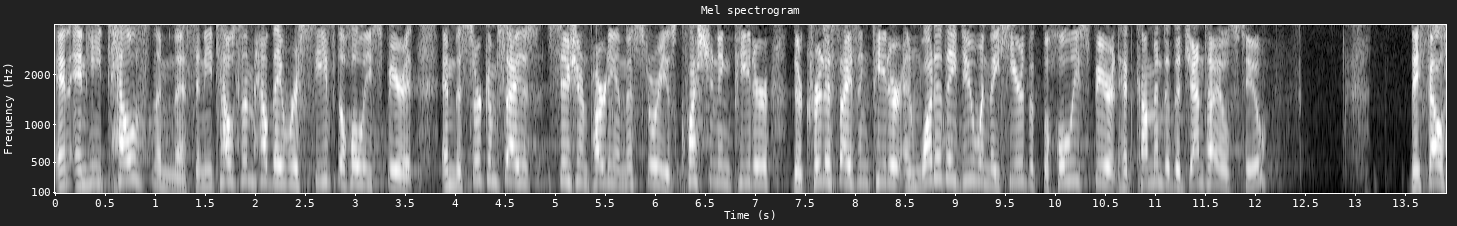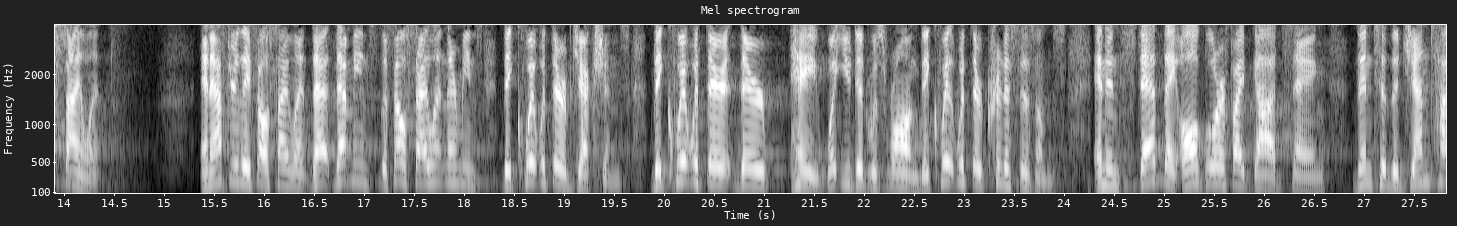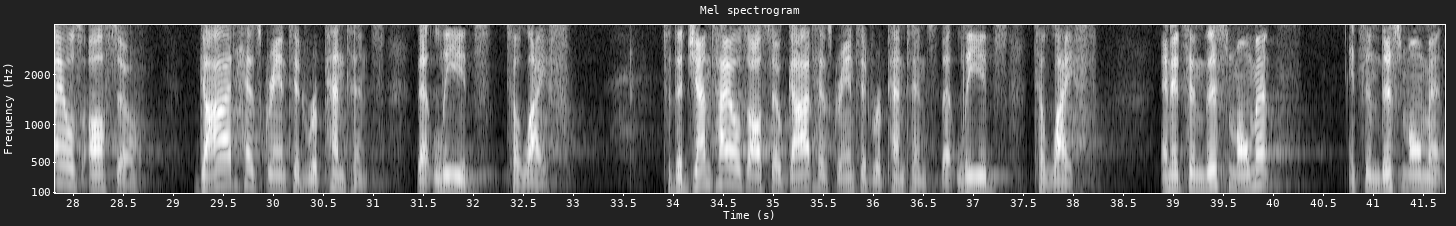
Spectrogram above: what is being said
And, and he tells them this, and he tells them how they received the Holy Spirit. And the circumcision party in this story is questioning Peter. They're criticizing Peter. And what do they do when they hear that the Holy Spirit had come into the Gentiles too? They fell silent. And after they fell silent, that, that means the fell silent there means they quit with their objections. They quit with their, their, hey, what you did was wrong. They quit with their criticisms. And instead, they all glorified God, saying, Then to the Gentiles also, God has granted repentance that leads to life. To the Gentiles also, God has granted repentance that leads to life. And it's in this moment, it's in this moment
